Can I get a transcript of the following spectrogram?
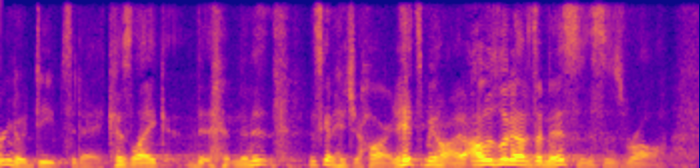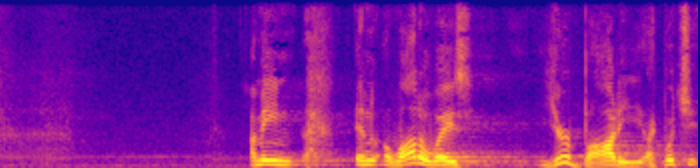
We're gonna go deep today because, like, this, this, is gonna hit you hard. It hits me hard. I was looking at it and this, this is raw. I mean, in a lot of ways, your body, like what you,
